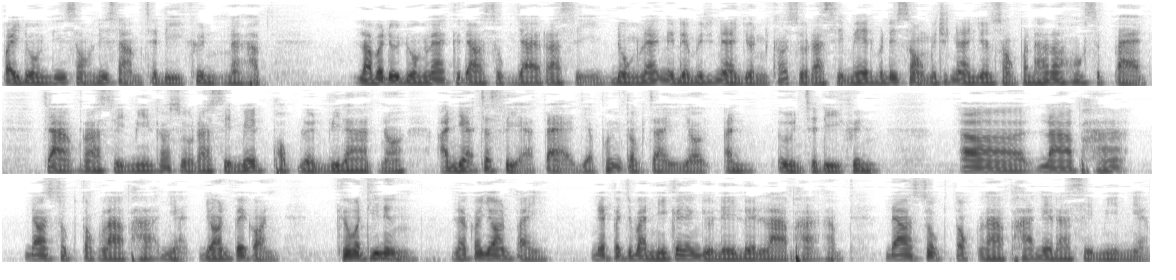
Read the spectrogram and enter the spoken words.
ไปดวงที่สองที่สามจะดีขึ้นนะครับ เรามาดูดวงแรกคือดาวศุกร์ย้ายราศีดวงแรกในเดือนมิถุนายนเข้าสู่ราศีเมษวันที่ 2 มิถุนายน 2568 จากราศีมีนเข้าสู่ราศีเมษพบเรือนวินาศเนาะอันเนี้ยจะเสียแต่อย่าเพิ่งตกใจเดี๋ยวอันอื่นจะดีขึ้นลาภะดาวศุกร์ตกลาภะเนี่ยย้อนไปก่อน คือวันที่หนึ่งแล้วก็ย้อนไปในปัจจุบันนี้ก็ยังอยู่ในเรือนลาภะครับ ดาวศุกร์ตกลาภะในราศีมีนเนี่ย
